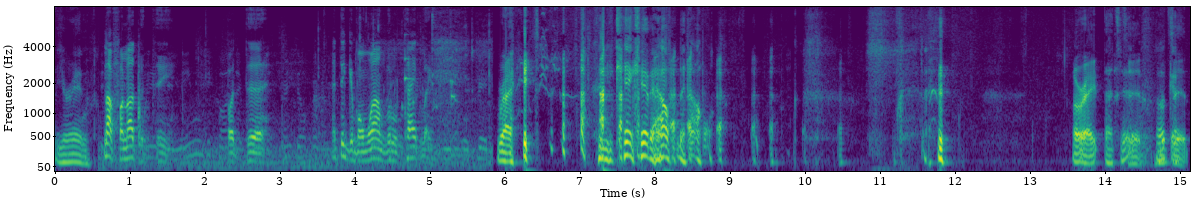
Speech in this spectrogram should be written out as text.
You're in. Not for nothing, T. But, uh, I think you've been wound a little tight lately. right. and you can't get out now. all right. That's That's it. it. That's Okay. it.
